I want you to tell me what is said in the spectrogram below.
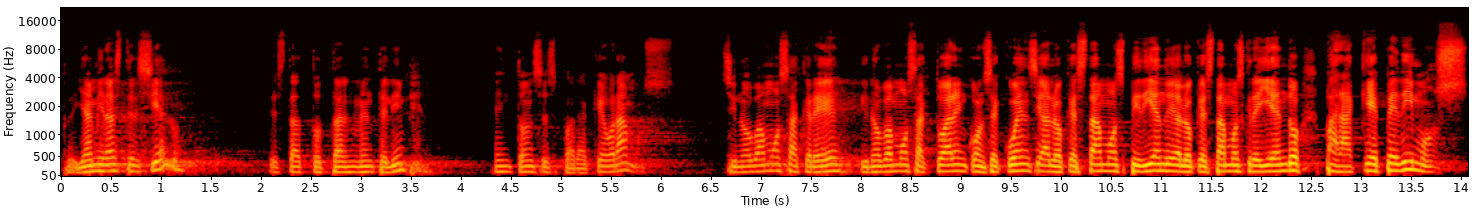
Pero ya miraste el cielo, está totalmente limpio. Entonces, ¿para qué oramos? Si no vamos a creer y no vamos a actuar en consecuencia a lo que estamos pidiendo y a lo que estamos creyendo, ¿para qué pedimos?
